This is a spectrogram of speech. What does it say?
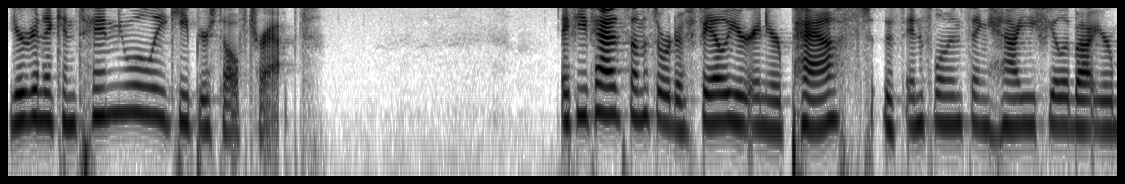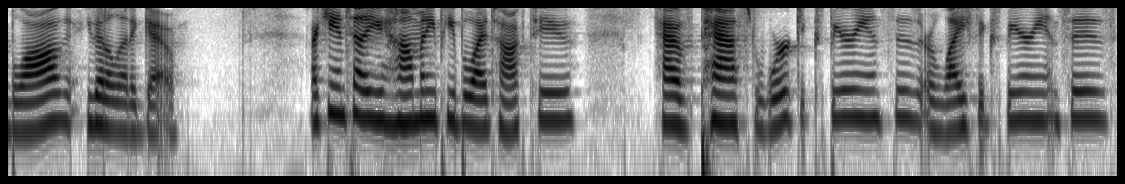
you're going to continually keep yourself trapped. If you've had some sort of failure in your past that's influencing how you feel about your blog, you got to let it go. I can't tell you how many people I talk to have past work experiences or life experiences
